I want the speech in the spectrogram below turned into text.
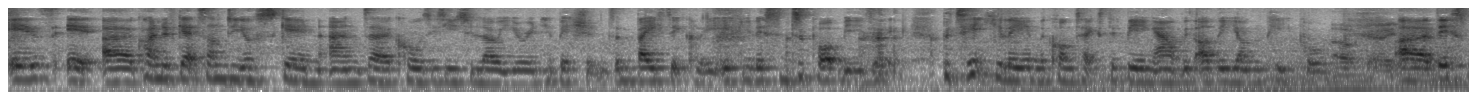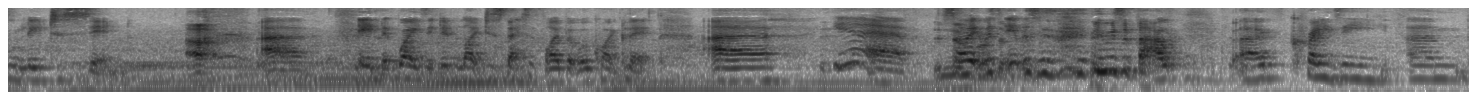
is it uh, kind of gets under your skin and uh, causes you to lower your inhibitions. And basically, if you listen to pop music, particularly in the context of being out with other young people, okay, uh, this will lead to sin. Uh, in ways it didn't like to specify, but were quite clear. Uh, yeah, so it was it was it was about uh, crazy um,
